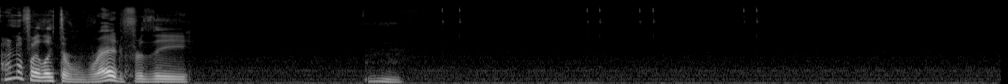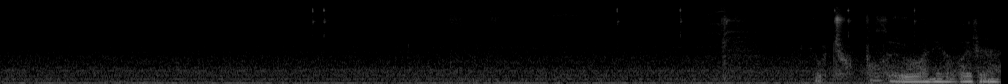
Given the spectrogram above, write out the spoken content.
I don't know if I like the red for the. Hmm. Go to blue. I need a lighter.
